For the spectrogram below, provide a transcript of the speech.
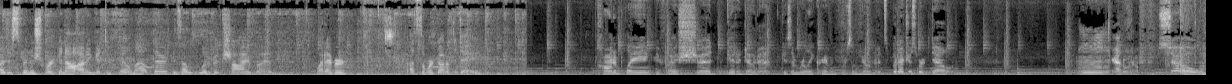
I just finished working out. I didn't get to film out there because I was a little bit shy, but whatever. That's the workout of the day. Contemplating if I should get a donut because I'm really craving for some donuts, but I just worked out. Mm, I don't know. So,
